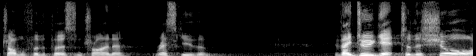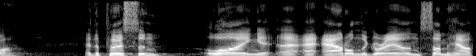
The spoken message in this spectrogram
trouble for the person trying to rescue them. If they do get to the shore and the person lying uh, uh, out on the ground somehow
